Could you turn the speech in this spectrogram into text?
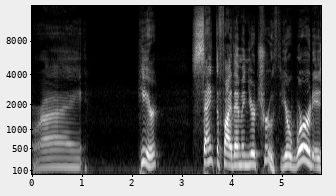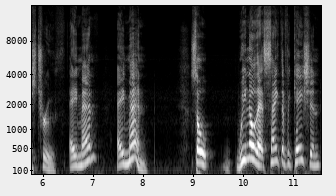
right here, sanctify them in your truth. Your word is truth. Amen. Amen. So we know that sanctification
